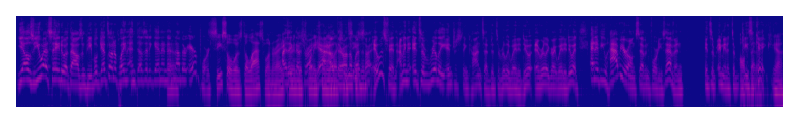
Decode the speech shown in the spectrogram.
yells "USA" to a thousand people, gets on a plane, and does it again in another airport. Cecil was the last one, right? I think During that's the right. 2020 Yeah, out there on the west side. It was fun. I mean, it's a really interesting concept. It's a really way to do it. A really great way to do it. And if you have your own 747, it's a. I mean, it's a All piece of cake. Yeah.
